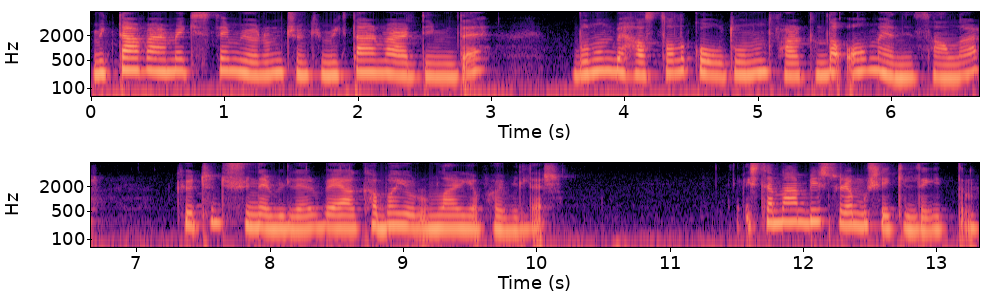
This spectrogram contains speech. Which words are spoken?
Miktar vermek istemiyorum çünkü miktar verdiğimde bunun bir hastalık olduğunun farkında olmayan insanlar kötü düşünebilir veya kaba yorumlar yapabilir. İşte ben bir süre bu şekilde gittim.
